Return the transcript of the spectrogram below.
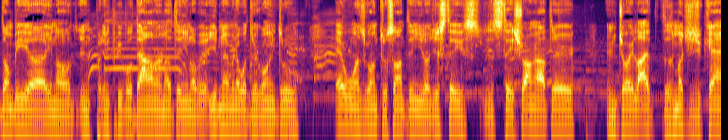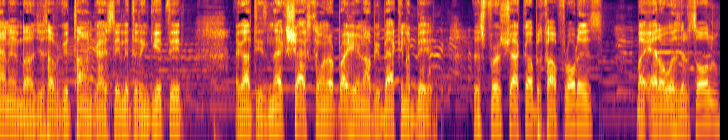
don't be uh, you know putting people down or nothing. You know, but you never know what they're going through. Everyone's going through something. You know, just stay just stay strong out there. Enjoy life as much as you can, and uh, just have a good time, guys. Stay lifted and gifted. I got these next tracks coming up right here, and I'll be back in a bit. This first track up is called Flores by Héroes del Sol,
